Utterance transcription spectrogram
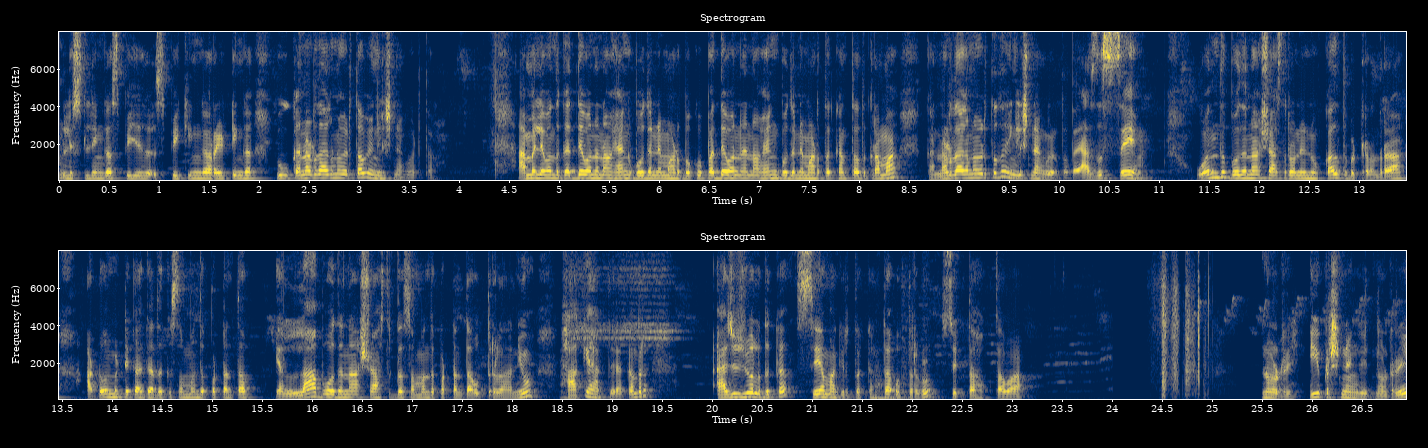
listening spe, speaking, writing ಇವು ಕನ್ನಡದಾಗೂ ಇರ್ತಾವೆ, ಇಂಗ್ಲೀಷ್ನಾಗೂ ಇರ್ತಾವೆ. ಆಮೇಲೆ ಒಂದು ಗದ್ಯವನ್ನು ನಾವು ಹೆಂಗೆ ಬೋಧನೆ ಮಾಡಬೇಕು, ಪದ್ಯವನ್ನು ನಾವು ಹೆಂಗೆ ಬೋಧನೆ ಮಾಡ್ತಕ್ಕಂಥದ್ದು ಕ್ರಮ ಕನ್ನಡದಾಗೂ ಇರ್ತದೆ ಇಂಗ್ಲೀಷ್ನಾಗೂ ಇರ್ತದೆ. ಆ್ಯಸ್ ದ ಸೇಮ್ ಒಂದು ಬೋಧನಾ ಶಾಸ್ತ್ರವನ್ನು ನೀವು ಕಲ್ತು ಬಿಟ್ರಂದ್ರೆ ಆಟೋಮೆಟಿಕ್ಕಾಗಿ ಅದಕ್ಕೆ ಸಂಬಂಧಪಟ್ಟಂಥ ಎಲ್ಲ ಬೋಧನಾ ಶಾಸ್ತ್ರದ ಸಂಬಂಧಪಟ್ಟಂಥ ಉತ್ತರಗಳನ್ನ ನೀವು ಹಾಕಿ ಹಾಕ್ತೀರಿ. ಯಾಕಂದ್ರೆ ಆ್ಯಸ್ ಯೂಶ್ವಲ್ ಅದಕ್ಕೆ ಸೇಮ್ ಆಗಿರ್ತಕ್ಕಂಥ ಉತ್ತರಗಳು ಸಿಗ್ತಾ ಹೋಗ್ತಾವ. ನೋಡ್ರಿ, ಈ ಪ್ರಶ್ನೆ ಹೆಂಗೈತೆ ನೋಡ್ರಿ.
